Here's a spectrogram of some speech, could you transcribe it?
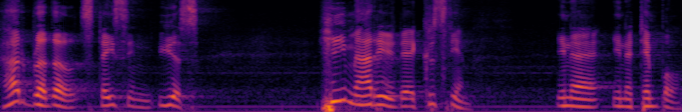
Her brother stays in US. He married a Christian in a, in a temple.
